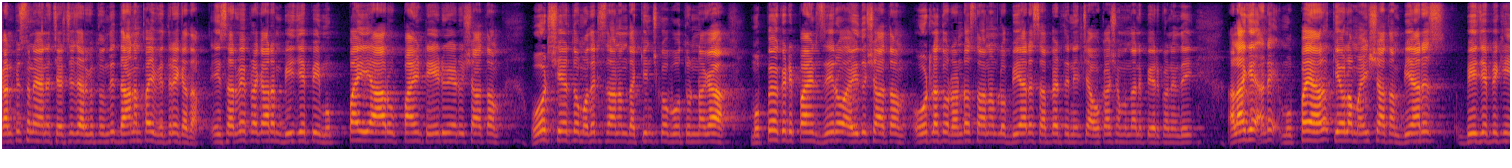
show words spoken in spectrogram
కనిపిస్తున్నాయనే చర్చ జరుగుతుంది. దానంపై వ్యతిరేకత. ఈ సర్వే ప్రకారం బీజేపీ ముప్పై ఆరు పాయింట్ ఏడు ఏడు శాతం ఓట్ షేర్తో మొదటి స్థానం దక్కించుకోబోతుండగా ముప్పై ఒకటి పాయింట్ జీరో ఐదు శాతం ఓట్లతో రెండో స్థానంలో బీఆర్ఎస్ అభ్యర్థి నిలిచే అవకాశం ఉందని పేర్కొనింది. అలాగే అంటే ముప్పై ఆరు కేవలం ఐదు శాతం బీఆర్ఎస్ బీజేపీకి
